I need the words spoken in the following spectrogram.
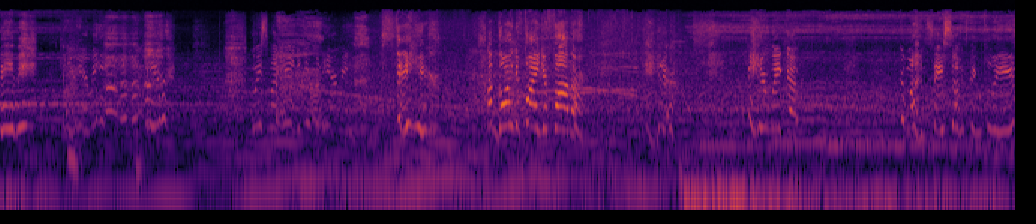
baby. Can you hear me? Here. Squeeze my hand if you can hear me. Stay here. I'm going to find your father. Peter. Peter, wake up. Come on, say something, please.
